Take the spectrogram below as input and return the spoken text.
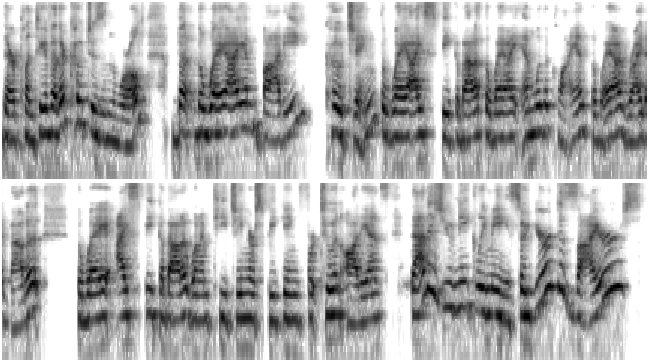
there are plenty of other coaches in the world, but the way I embody coaching, the way I speak about it, the way I am with a client, the way I write about it, the way I speak about it when I'm teaching or speaking for to an audience, that is uniquely me. So your desires,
